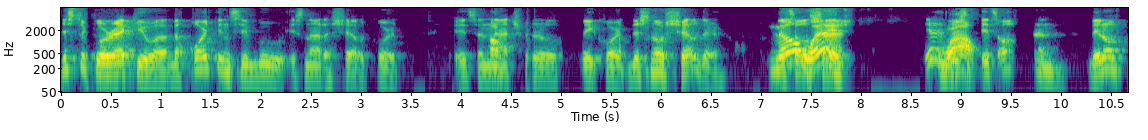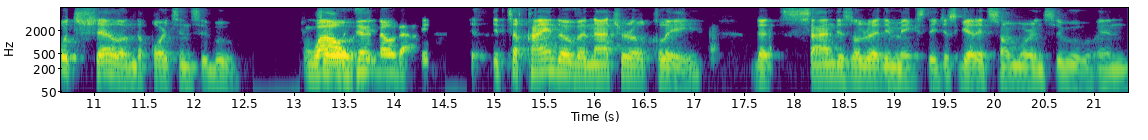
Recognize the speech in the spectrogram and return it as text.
Just to correct you, uh, the court in Cebu is not a shell court. It's a Oh. natural clay court. There's no shell there. no way. sand. Yeah. Wow. It's all sand. They don't put shell on the courts in Cebu. Wow, So- didn't know that. It's a kind of a natural clay that sand is already mixed. They just get it somewhere in Cebu and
